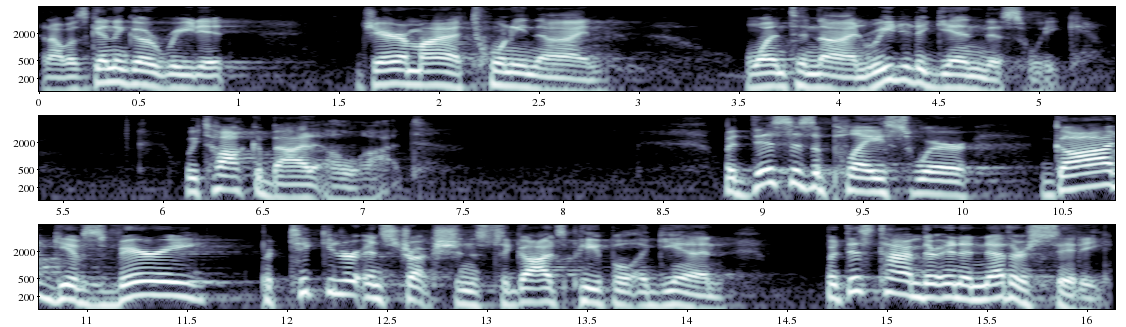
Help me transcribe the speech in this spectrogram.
and I was going to go read it Jeremiah 29, 1 to 9. Read it again this week. We talk about it a lot. But this is a place where God gives very particular instructions to God's people again, but this time they're in another city.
